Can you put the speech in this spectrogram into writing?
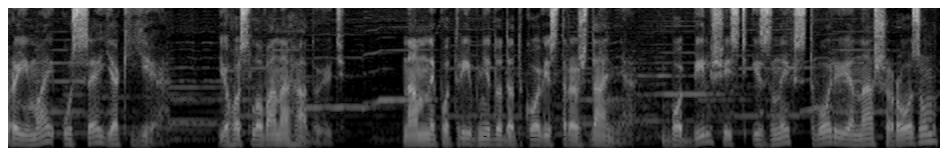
приймай усе як є. Його слова нагадують: нам не потрібні додаткові страждання, бо більшість із них створює наш розум,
